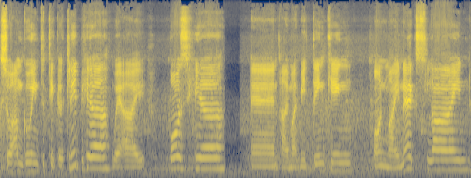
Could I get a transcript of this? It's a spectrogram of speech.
So I'm going to take a clip here where I pause here and I might be thinking on my next line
